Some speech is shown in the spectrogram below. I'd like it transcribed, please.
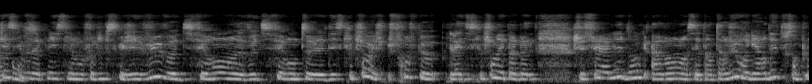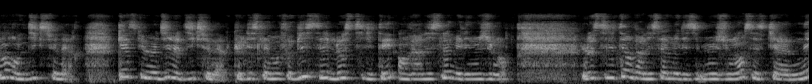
Qu'est-ce que vous appelez islamophobie? Parce que j'ai vu vos, différents, euh, vos différentes descriptions et je trouve que la description n'est pas bonne. Je suis allée donc, avant cette interview, regarder tout simplement dans le dictionnaire. Qu'est-ce que me dit le dictionnaire? Que l'islamophobie, c'est l'hostilité envers l'islam et les musulmans. L'hostilité envers l'islam les musulmans, c'est ce qui a amené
